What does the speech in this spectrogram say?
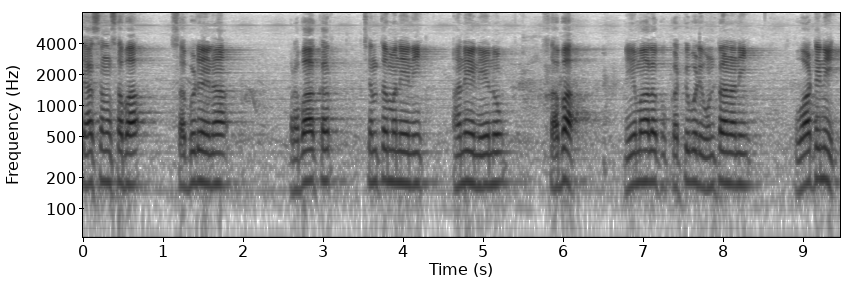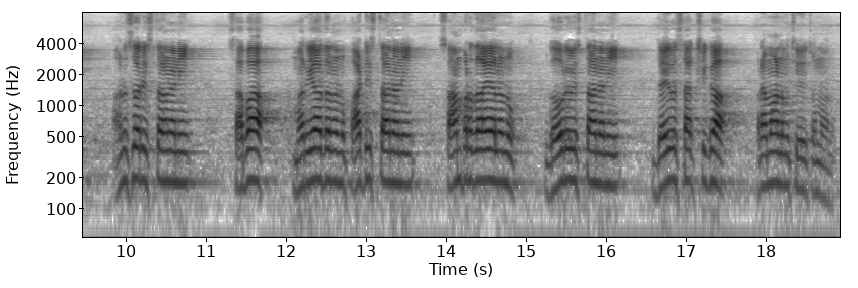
శాసనసభ సభ్యుడైన ప్రభాకర్ చింతమనేని అనే నేను సభ నియమాలకు కట్టుబడి ఉంటానని వాటిని అనుసరిస్తానని సభ మర్యాదలను పాటిస్తానని సాంప్రదాయాలను గౌరవిస్తానని దైవసాక్షిగా ప్రమాణం చేయుచున్నాను.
